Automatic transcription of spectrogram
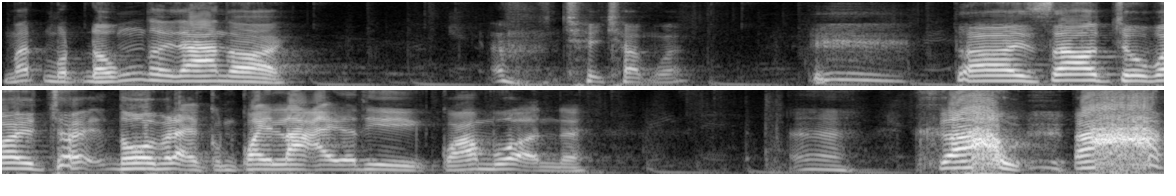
Mất một đống thời gian rồi. Chơi chậm quá Tại sao chúng mày chạy? Thôi mà lại còn quay lại nữa thì quá muộn rồi. À, Không! À,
